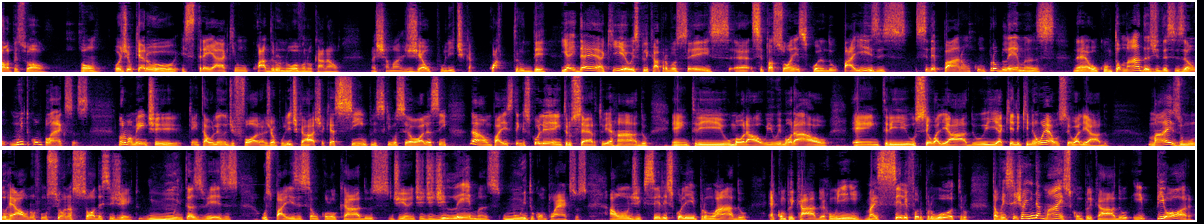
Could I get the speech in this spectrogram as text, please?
Fala pessoal. Bom, hoje eu quero estrear aqui um quadro novo no canal. Vai chamar Geopolítica 4D. E a ideia aqui é eu explicar para vocês é, situações quando países se deparam com problemas né, ou com tomadas de decisão muito complexas. Normalmente, quem está olhando de fora a geopolítica acha que é simples, que você olha assim, não, um país tem que escolher entre o certo e errado, entre o moral e o imoral, entre o seu aliado e aquele que não é o seu aliado. Mas o mundo real não funciona só desse jeito. E muitas vezes os países são colocados diante de dilemas muito complexos, aonde se ele escolher para um lado, é complicado, é ruim, mas se ele for para o outro, talvez seja ainda mais complicado e pior.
